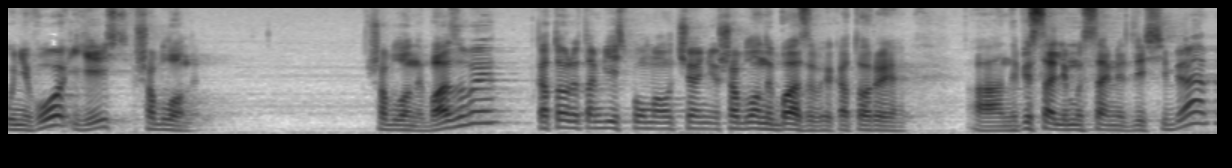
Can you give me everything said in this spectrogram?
у него есть шаблоны. Шаблоны базовые, которые там есть по умолчанию, шаблоны базовые, которые а, написали мы сами для себя,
